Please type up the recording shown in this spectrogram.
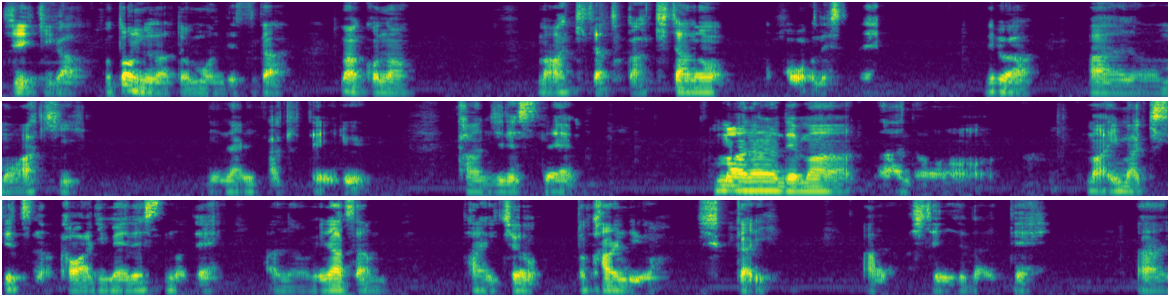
地域がほとんどだと思うんですが、まあ、この、まあ、秋田とか北の方ですね。では、あの、もう秋になりかけている感じですね。まあ、なので、まあ、あの、まあ、今季節の変わり目ですので、あの、皆さん体調の管理をしっかり、あの、していただいて、あの、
